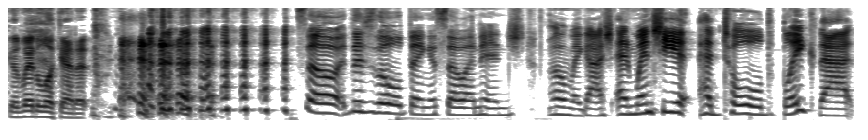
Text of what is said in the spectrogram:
Good way to look at it. So this whole thing is so unhinged. Oh my gosh. And when she had told Blake that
